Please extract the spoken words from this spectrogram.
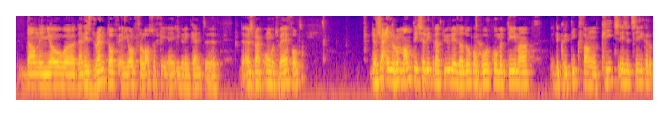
dan, in jouw, dan is dreamt of in your philosophy. Iedereen kent de uitspraak ongetwijfeld. Dus ja, in romantische literatuur is dat ook een voorkomend thema. De kritiek van Keats is het zeker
